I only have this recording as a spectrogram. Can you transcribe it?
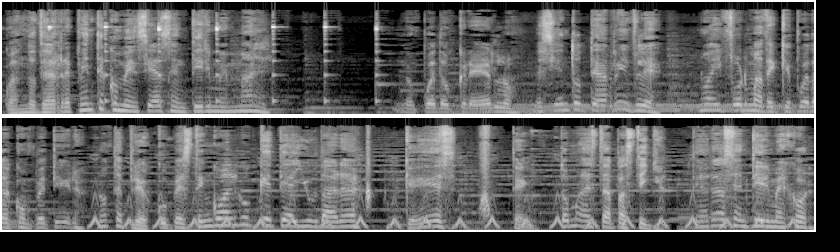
cuando de repente comencé a sentirme mal. No puedo creerlo, me siento terrible. No hay forma de que pueda competir. No te preocupes, tengo algo que te ayudará. ¿Qué es? Toma esta pastilla, te hará sentir mejor.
